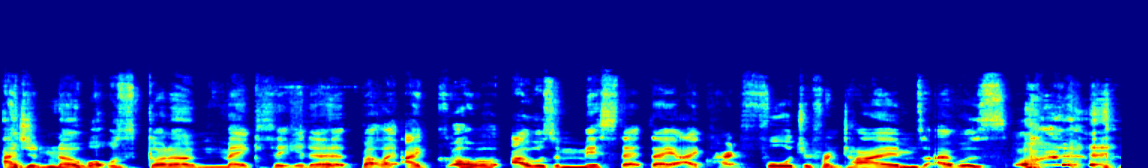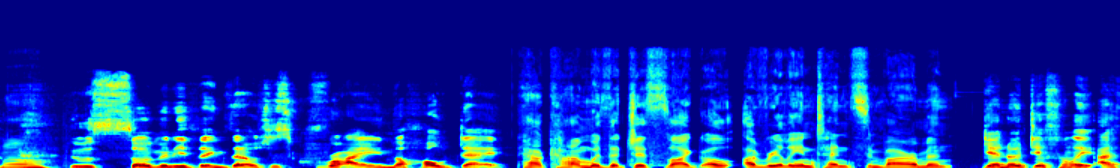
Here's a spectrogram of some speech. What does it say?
I didn't know what was gonna make the edit, but like I oh I was a mess that day. I cried four different times. I was Oh. there was so many things that I was just crying the whole day. How come? Was it just like a, a really intense environment? Yeah, no, definitely. I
